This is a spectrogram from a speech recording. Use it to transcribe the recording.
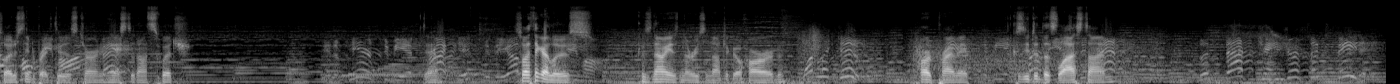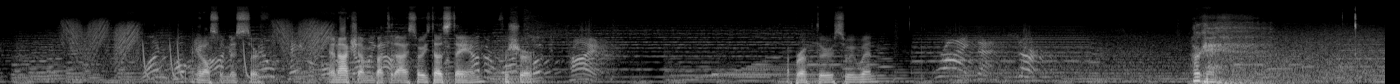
So I just need to break through this turn, and he has to not switch. Damn. So I think I lose. Because now he has no reason not to go hard. Hard Primeape. Because he did this last time. I could also miss Surf. And actually, I'm about to die, so he does stay in, for sure. I broke through, so we win. Okay.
